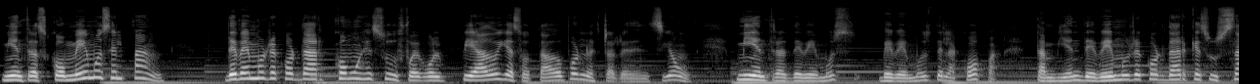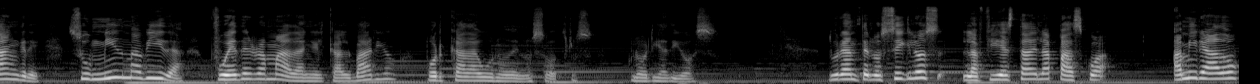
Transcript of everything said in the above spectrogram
Mientras comemos el pan, Debemos recordar cómo Jesús fue golpeado y azotado por nuestra redención, mientras debemos, bebemos de la copa. También debemos recordar que su sangre, su misma vida, fue derramada en el Calvario por cada uno de nosotros. Gloria a Dios. Durante los siglos, la fiesta de la Pascua ha mirado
